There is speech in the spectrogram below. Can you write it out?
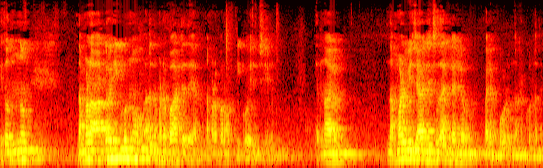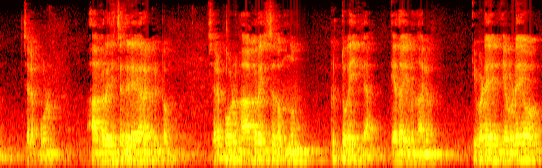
ഇതൊന്നും നമ്മൾ ആഗ്രഹിക്കുന്നു അത് നമ്മുടെ ബാധ്യതയാണ്. നമ്മൾ പ്രവർത്തിക്കുകയും ചെയ്യുന്നു. എന്നാലും നമ്മൾ വിചാരിച്ചതല്ലല്ലോ പലപ്പോഴും നടക്കുന്നത്. ചിലപ്പോൾ ആഗ്രഹിച്ചതിലേറെ കിട്ടും. ചിലപ്പോൾ ആഗ്രഹിച്ചതൊന്നും കിട്ടുകയില്ല. ഏതായിരുന്നാലും ഇവിടെ എവിടെയോ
